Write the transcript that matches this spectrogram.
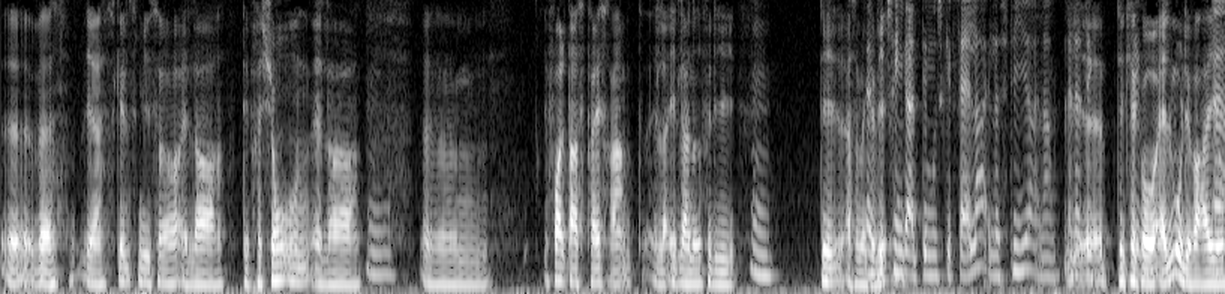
øh, hvad, ja, skilsmisser, eller depression, eller mm. øh, folk, der er stressramt, eller et eller andet, fordi mm. det, altså man ja, kan... Du tænker, at det måske falder, eller stiger, eller... eller ja, det, det kan det, gå alle mulige veje ja. jo.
